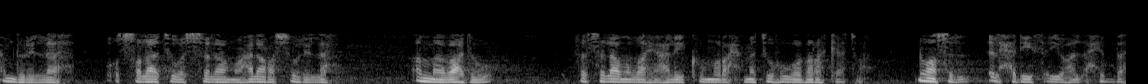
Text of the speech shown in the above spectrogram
الحمد لله والصلاة والسلام على رسول الله. أما بعد فالسلام الله عليكم ورحمته وبركاته. نواصل الحديث أيها الأحبة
